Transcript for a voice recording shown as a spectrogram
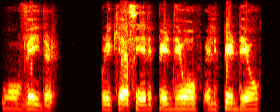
o Vader. Porque assim, ele perdeu, ele perdeu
